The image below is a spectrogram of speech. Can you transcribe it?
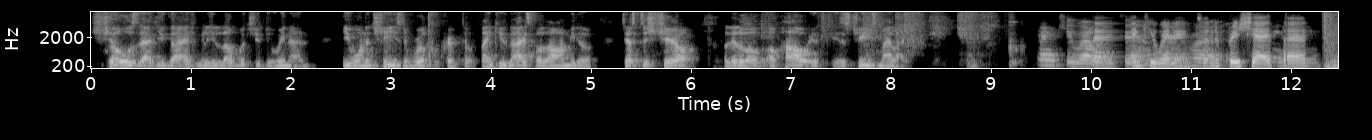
shows that you guys really love what you're doing and you want to change the world for crypto. Thank you guys for allowing me to just to share a little of, of how it has changed my life. Thank you, Wellington. Thank you, Wellington. Appreciate Thank that. You.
